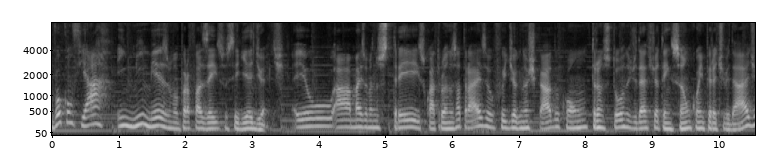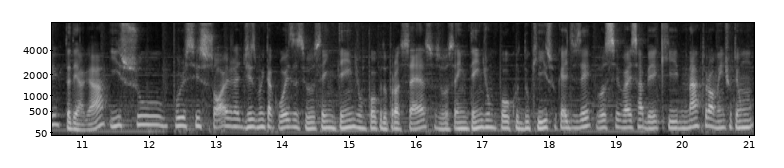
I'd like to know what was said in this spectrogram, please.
vou confiar em mim mesmo para fazer isso seguir adiante. Eu, há mais ou menos 3, 4 anos atrás, eu fui diagnosticado com um transtorno de déficit de atenção com hiperatividade, TDAH. Isso por si só já diz muita coisa. Se você entende um pouco do processo, se você entende um pouco do que isso quer dizer, você vai saber que naturalmente eu tenho um,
